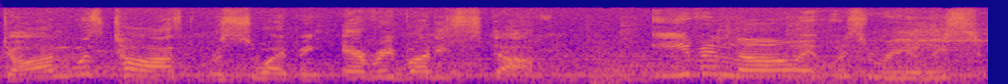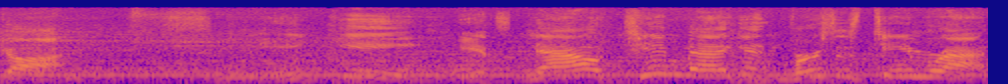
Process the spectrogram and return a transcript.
Dawn was tossed for swiping everybody's stuff, even though it was really Scott. Sneaky. It's now Team Maggot versus Team Rat.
